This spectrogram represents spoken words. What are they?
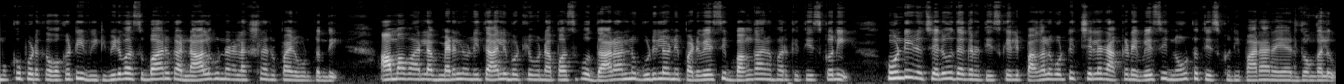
ముక్కు పుడక ఒకటి వీటి విలువ సుమారుగా నాలుగున్నర లక్షల రూపాయలు ఉంటుంది. అమ్మవార్ల మెడలోని తాలిబొట్లు ఉన్న పసుపు దారాలను గుడిలోని పడివేసి బంగారం వరకు తీసుకొని హుండీలు చెరువు దగ్గర తీసుకెళ్ళి పగలగొట్టి చిల్లర అక్కడే వేసి నోట్లు తీసుకుని పారారయ్యారు దొంగలు.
